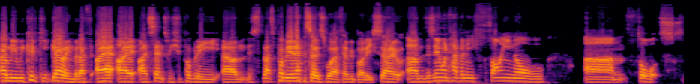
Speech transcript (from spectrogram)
I mean, we could keep going, but I, I, I sense we should probably um, this, that's probably an episode's worth, everybody. So, um, does anyone have any final um, thoughts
